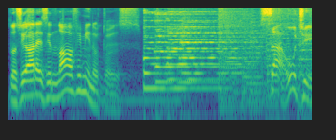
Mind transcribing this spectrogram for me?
12 horas e 9 minutos. Saúde.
